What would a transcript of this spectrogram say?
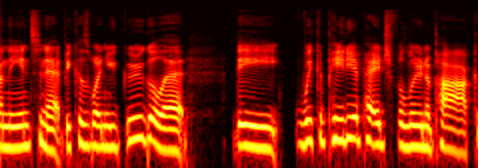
on the internet because when you Google it, the Wikipedia page for Luna Park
